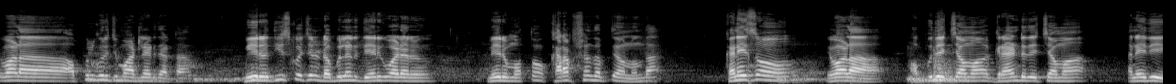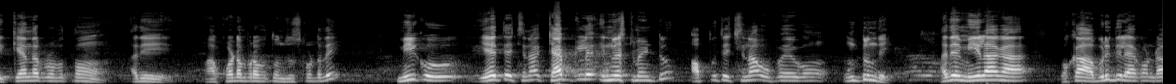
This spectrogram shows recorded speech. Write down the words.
ఇవాళ అప్పుల గురించి మాట్లాడితేట మీరు తీసుకొచ్చిన డబ్బులని దేనికి వాడారు? మీరు మొత్తం కరప్షన్ తప్పితే ఏమైనా ఉందా? కనీసం ఇవాళ అప్పు తెచ్చామా? గ్రాంట్ తెచ్చామా? అనేది కేంద్ర ప్రభుత్వం అది మా కూటమి ప్రభుత్వం చూసుకుంటుంది. మీకు ఏ తెచ్చినా క్యాపిటల్ ఇన్వెస్ట్మెంట్ అప్పు తెచ్చినా ఉపయోగం ఉంటుంది. అదే మీలాగా ఒక అభివృద్ధి లేకుండా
